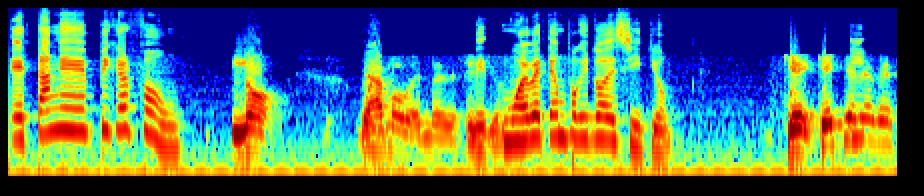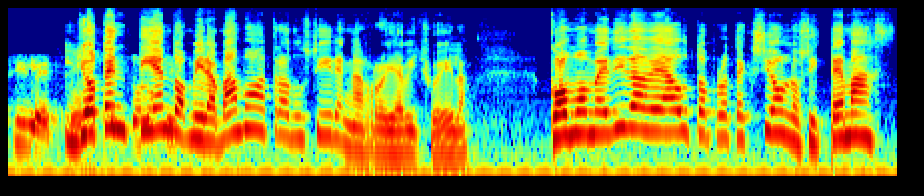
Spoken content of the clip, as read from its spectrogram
¿Están en speakerphone? No, déjame moverme de sitio. Muévete un poquito de sitio. ¿Qué, quiere decir esto? Yo te entiendo, mira, vamos a traducir en arroyo habichuela. Como medida de autoprotección, los sistemas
